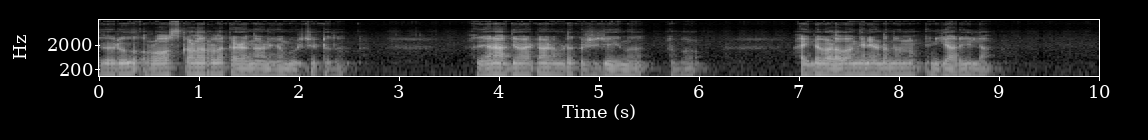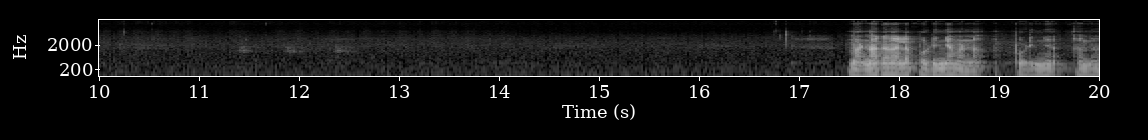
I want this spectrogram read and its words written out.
ഇതൊരു റോസ് കളറുള്ള കിഴങ്ങാണ് ഞാൻ കുഴിച്ചിട്ടത്. അത് ഞാൻ ആദ്യമായിട്ടാണ് ഇവിടെ കൃഷി ചെയ്യുന്നത്. അപ്പോൾ അതിന്റെ വിളവ് എങ്ങനെയുണ്ടെന്നൊന്നും എനിക്കറിയില്ല. മണ്ണൊക്കെ നല്ല പൊടിഞ്ഞ മണ്ണ. പൊടിഞ്ഞ അന്ന്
